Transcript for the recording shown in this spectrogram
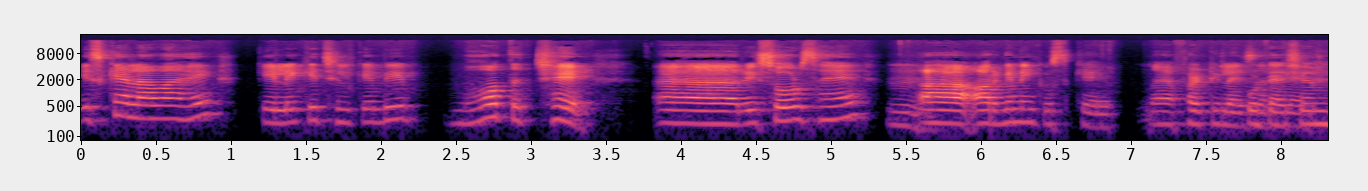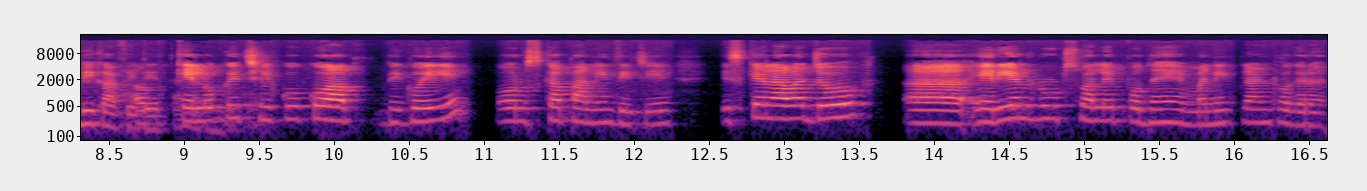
इसके अलावा है केले के छिलके भी बहुत अच्छे रिसोर्स हैं हम्म, ऑर्गेनिक उसके फर्टिलाइज़र पोटेशियम भी काफ़ी देता है। केलों के छिलकों को आप भिगोइए और उसका पानी दीजिए। इसके अलावा जो एरियल रूट्स वाले पौधे हैं मनी प्लांट वगैरह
